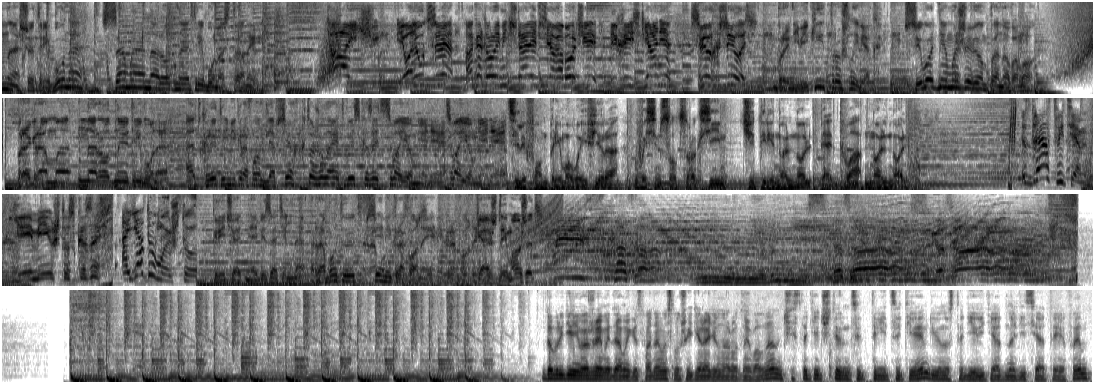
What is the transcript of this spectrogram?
Наша трибуна – самая народная трибуна страны. Товарищи, эволюция, о которой мечтали все рабочие и христиане, свершилась. Броневики прошлый век. Сегодня мы живем по-новому. Программа «Народная трибуна». Открытый микрофон для всех, кто желает высказать свое мнение. Свое мнение. Телефон прямого эфира 847 400 5200. Здравствуйте. Я имею что сказать. А я думаю, что... Кричать не обязательно. Работают все микрофоны. Каждый может... сказал, не высказал, сказал. Добрый день, уважаемые дамы и господа. Вы слушаете радио «Народная волна» на частоте 14.30 М, 99,1 FM,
